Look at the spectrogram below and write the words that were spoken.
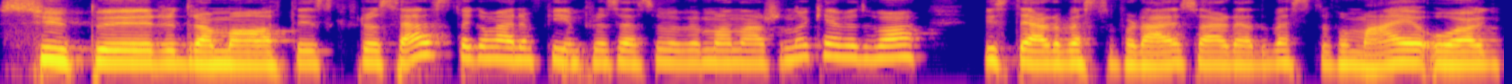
superdramatisk prosess. Det kan være en fin prosess hvor man er sånn, ok, vet du hva, hvis det er det beste for deg, så er det det beste for meg, og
